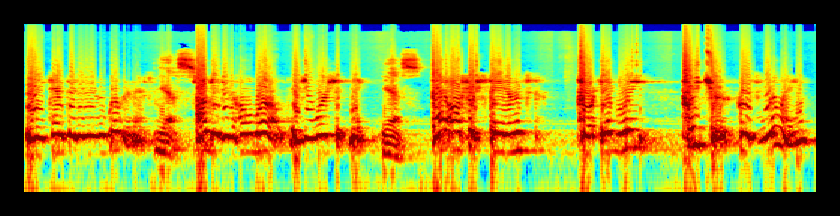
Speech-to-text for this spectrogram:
when he tempted him in the wilderness. Yes. I'll give you the whole world if you worship me. Yes. That offer stands for every preacher who's willing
